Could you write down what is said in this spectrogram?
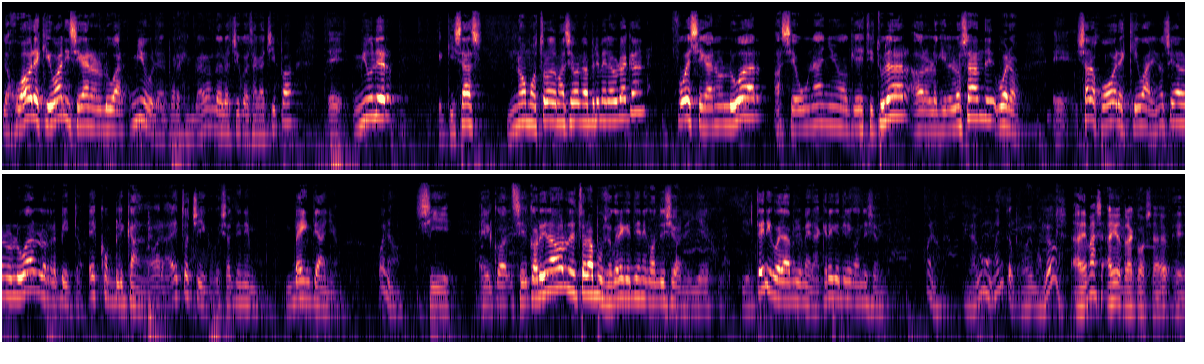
los jugadores que van y se ganan un lugar. Müller, por ejemplo, hablando de los chicos de Zacachipa. Eh, Müller eh, quizás no mostró demasiado en la primera Huracán. Fue, se ganó un lugar. Hace un año que es titular. Ahora lo quiere los Andes. Bueno, eh, ya los jugadores que van y no se ganan un lugar, lo repito, es complicado. Ahora, estos chicos que ya tienen 20 años. Bueno, si el, si el coordinador de esto la puso, cree que tiene condiciones. Y el, y el técnico de la primera cree que tiene condiciones. Bueno, en algún momento probémoslo. Además, hay otra cosa. eh,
